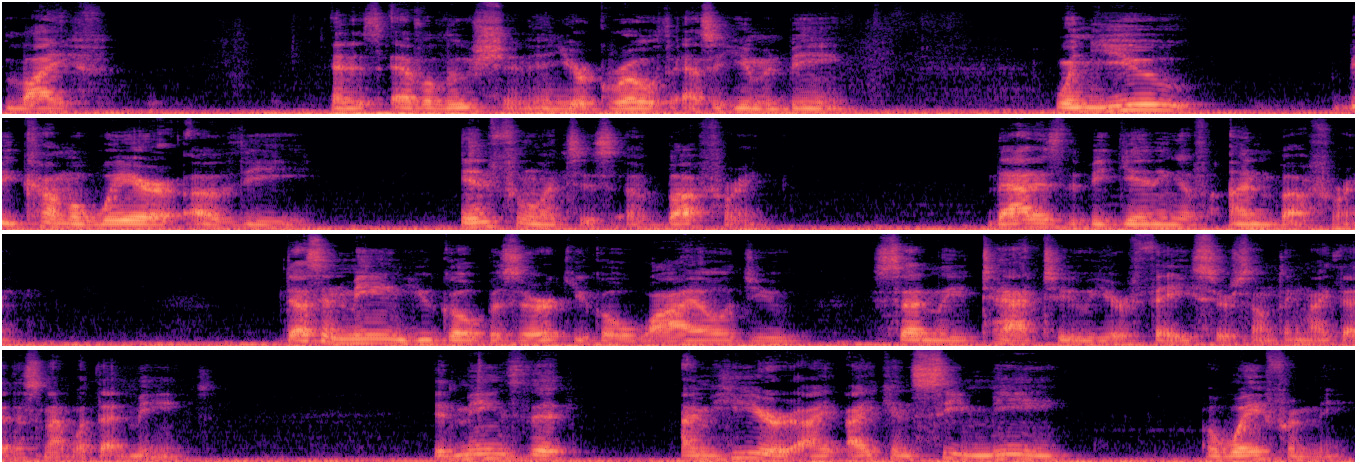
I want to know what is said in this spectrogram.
life and its evolution and your growth as a human being. When you become aware of the influences of buffering, that is the beginning of unbuffering. Doesn't mean you go berserk, you go wild, you suddenly tattoo your face or something like that. That's not what that means. It means that I'm here, I, I can see me away from me.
